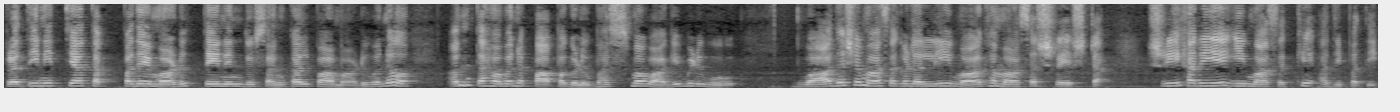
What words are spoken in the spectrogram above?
ಪ್ರತಿನಿತ್ಯ ತಪ್ಪದೆ ಮಾಡುತ್ತೇನೆಂದು ಸಂಕಲ್ಪ ಮಾಡುವನೋ ಅಂತಹವನ ಪಾಪಗಳು ಭಸ್ಮವಾಗಿ ಬಿಡುವುವು. ದ್ವಾದಶ ಮಾಸಗಳಲ್ಲಿ ಮಾಘ ಮಾಸ ಶ್ರೇಷ್ಠ. ಶ್ರೀಹರಿಯೇ ಈ ಮಾಸಕ್ಕೆ ಅಧಿಪತಿ.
